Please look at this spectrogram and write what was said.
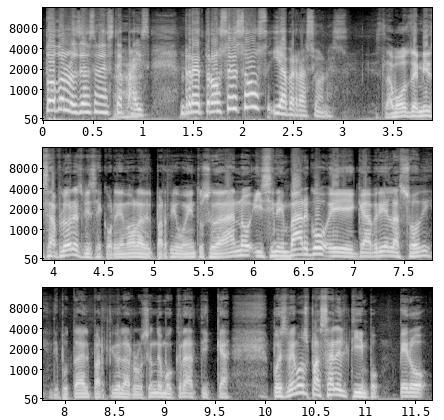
todos los días en este país. Retrocesos y aberraciones. Es la voz de Mirza Flores, vicecoordinadora del Partido Movimiento Ciudadano, y sin embargo, eh, Gabriela Sodi, diputada del Partido de la Revolución Democrática, pues vemos pasar el tiempo, pero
